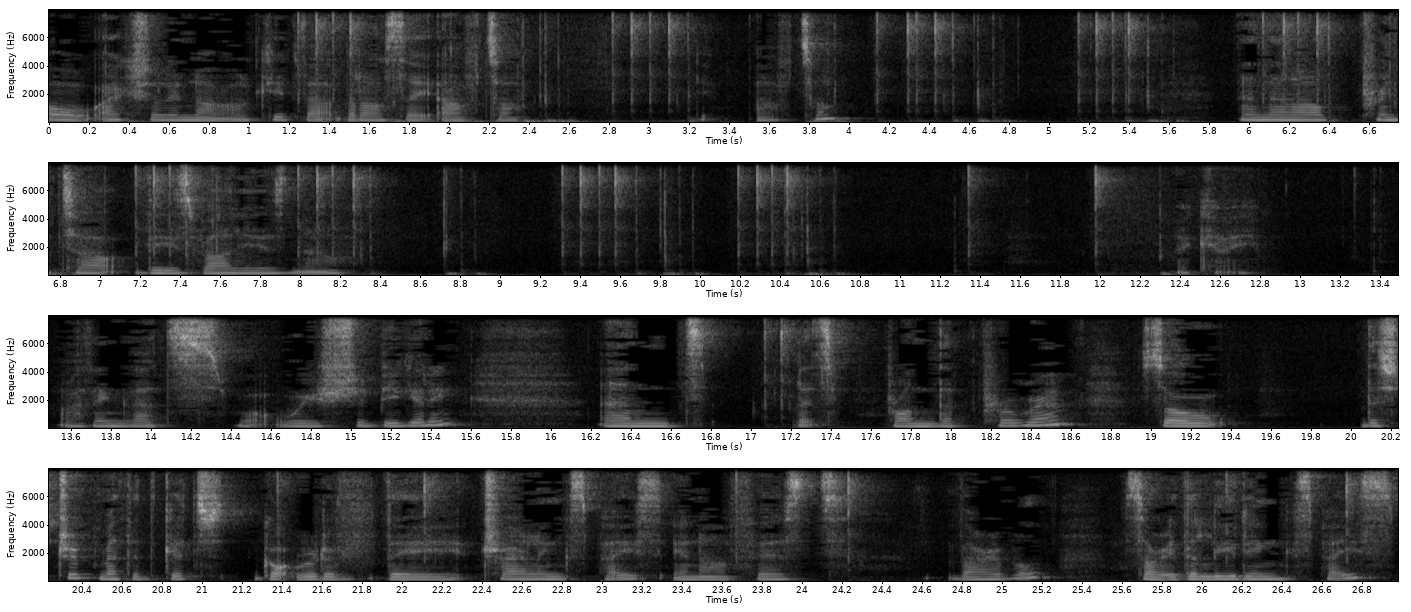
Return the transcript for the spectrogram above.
oh, actually no, I'll keep that, but I'll say after, yep, after. And then I'll print out these values now. Okay, I think that's what we should be getting. And let's run the program. So the strip method gets got rid of the trailing space in our first variable, sorry, the leading space.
